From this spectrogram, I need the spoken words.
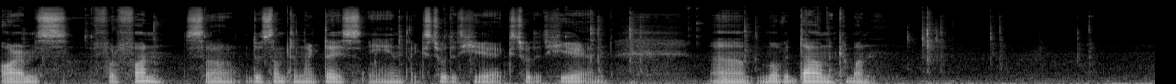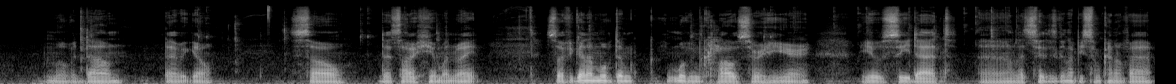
arms for fun. So do something like this and extrude it here, extrude it here and uh, move it down. Come on. Move it down. There we go. So that's our human, right? So if you're gonna move them, move him closer here, you'll see that. Uh, let's say there's gonna be some kind of a,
